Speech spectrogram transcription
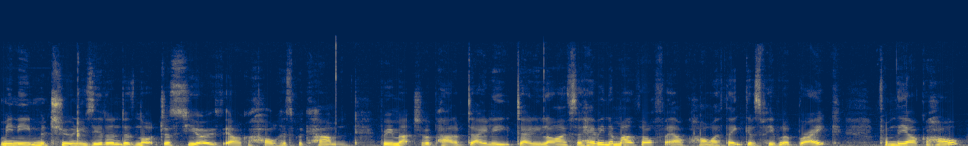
many mature New Zealanders, not just youth, alcohol has become very much of a part of daily daily life. So having a month off alcohol, I think, gives people a break from the alcohol,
